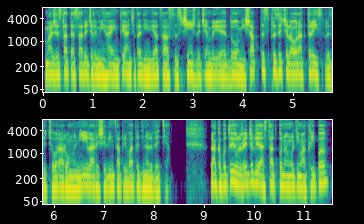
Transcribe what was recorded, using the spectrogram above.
Majestatea sa, regele Mihai I, a încetat din viața astăzi 5 decembrie 2017 la ora 13, ora României, la reședința privată din Elveția. La căpătâiul regelui a stat până în ultima clipă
